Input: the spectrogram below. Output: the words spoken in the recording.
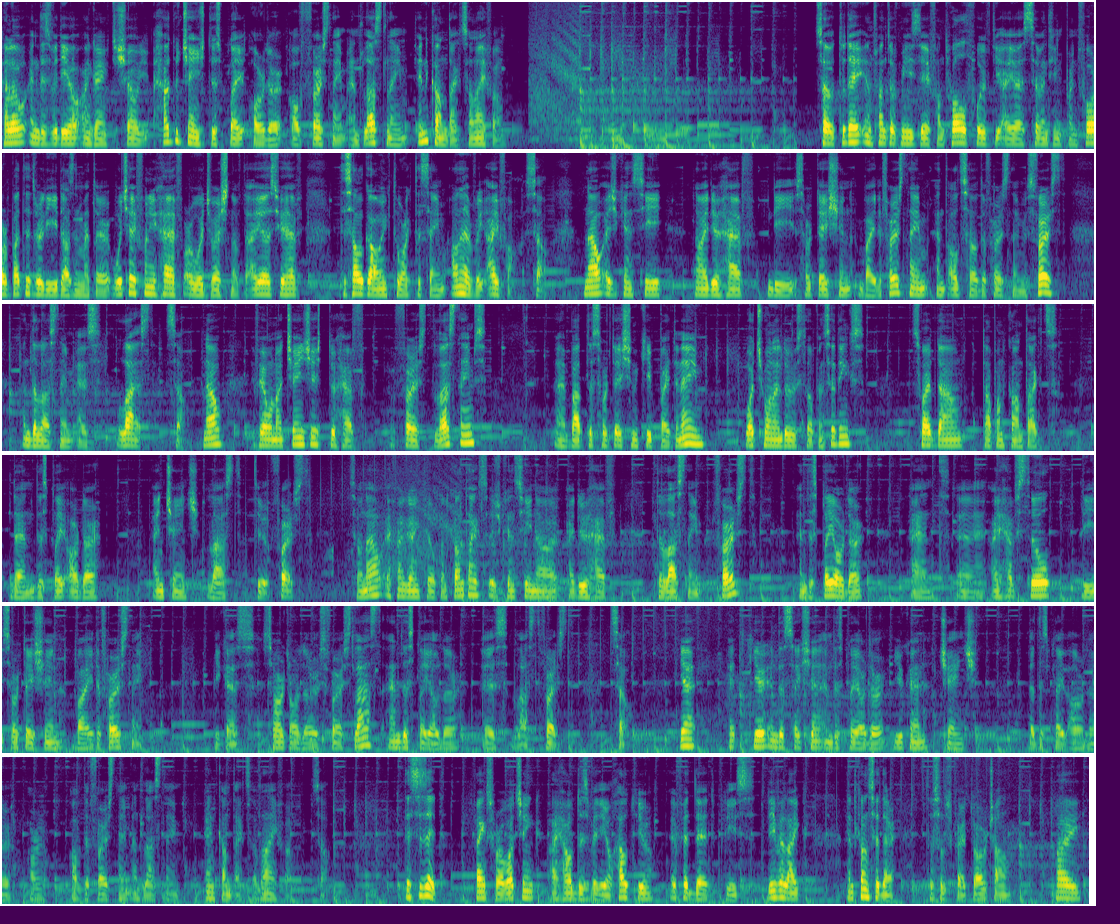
Hello, in this video I'm going to show you how to change display order of first name and last name in contacts on iPhone. So today in front of me is the iPhone 12 with the iOS 17.4 but it really doesn't matter which iPhone you have or which version of the iOS you have, it is all going to work the same on every iPhone. So now as you can see now I do have the sortation by the first name and also the first name is first and the last name is last. So now if I want to change it to have first last names uh, but the sortation keep by the name, what you want to do is to open settings, swipe down, tap on contacts, then display order and change last to first. So now if I'm going to open contacts, as you can see now I do have the last name first and display order and uh, I have still the sortation by the first name because sort order is first last and display order is last first. So yeah, it, here in this section in display order you can change the display order or of the first name and last name in contacts of an iPhone. So this is it. Thanks for watching. I hope this video helped you. If it did, please leave a like and consider to subscribe to our channel. Bye.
